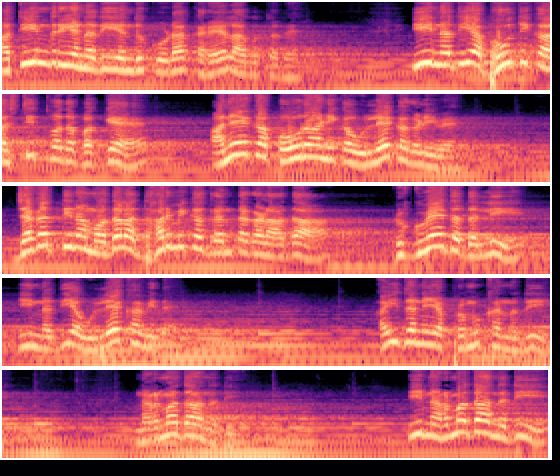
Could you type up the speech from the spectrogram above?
ಅತೀಂದ್ರಿಯ ನದಿ ಎಂದು ಕೂಡ ಕರೆಯಲಾಗುತ್ತದೆ. ಈ ನದಿಯ ಭೌತಿಕ ಅಸ್ತಿತ್ವದ ಬಗ್ಗೆ ಅನೇಕ ಪೌರಾಣಿಕ ಉಲ್ಲೇಖಗಳಿವೆ. ಜಗತ್ತಿನ ಮೊದಲ ಧಾರ್ಮಿಕ ಗ್ರಂಥಗಳಾದ ಋಗ್ವೇದದಲ್ಲಿ ಈ ನದಿಯ ಉಲ್ಲೇಖವಿದೆ. ಐದನೆಯ ಪ್ರಮುಖ ನದಿ ನರ್ಮದಾ ನದಿ. ಈ ನರ್ಮದಾ ನದಿ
